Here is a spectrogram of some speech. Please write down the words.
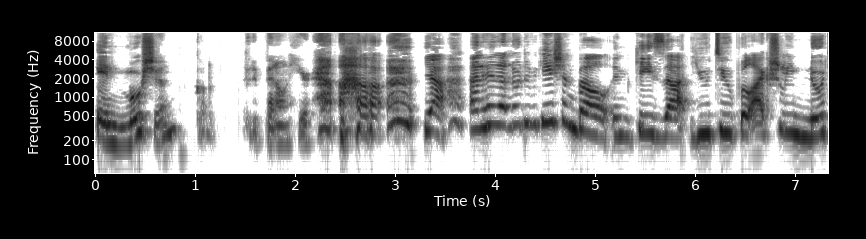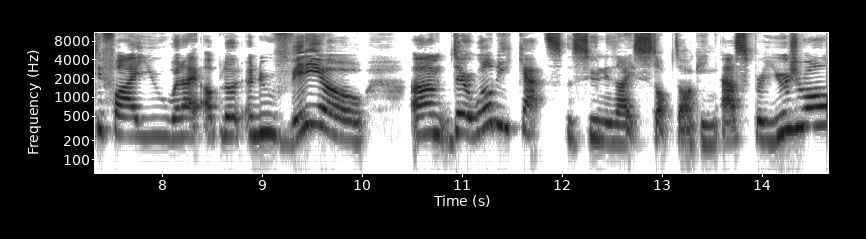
in motion. Got put a pen on here. yeah, and hit that notification bell in case that YouTube will actually notify you when I upload a new video. Um, there will be cats as soon as I stop talking as per usual.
